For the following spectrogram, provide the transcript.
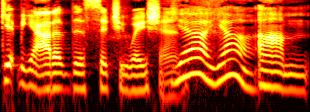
"Get me out of this situation." Yeah, yeah. Um,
